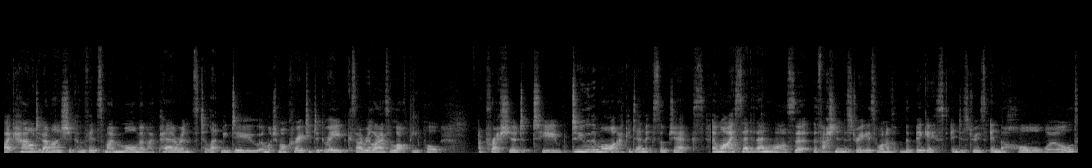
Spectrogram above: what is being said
like how did I manage to convince my mum and my parents to let me do a much more creative degree because I realised a lot of people are pressured to do the more academic subjects. And what I said then was that the fashion industry is one of the biggest industries in the whole world.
